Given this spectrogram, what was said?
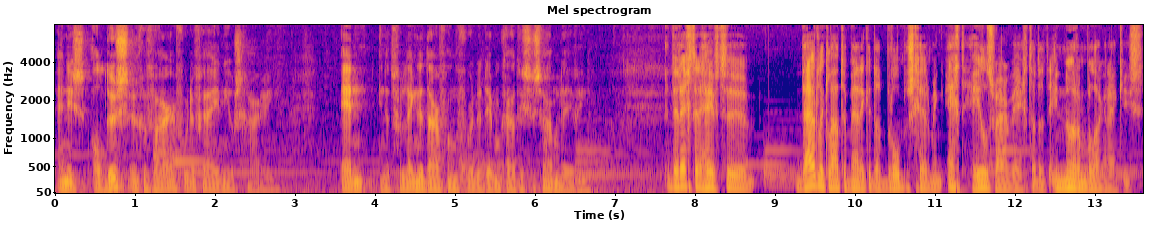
en is al dus een gevaar voor de vrije nieuwsgaring en in het verlengde daarvan voor de democratische samenleving. De rechter heeft uh, duidelijk laten merken dat bronbescherming echt heel zwaar weegt, dat het enorm belangrijk is.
